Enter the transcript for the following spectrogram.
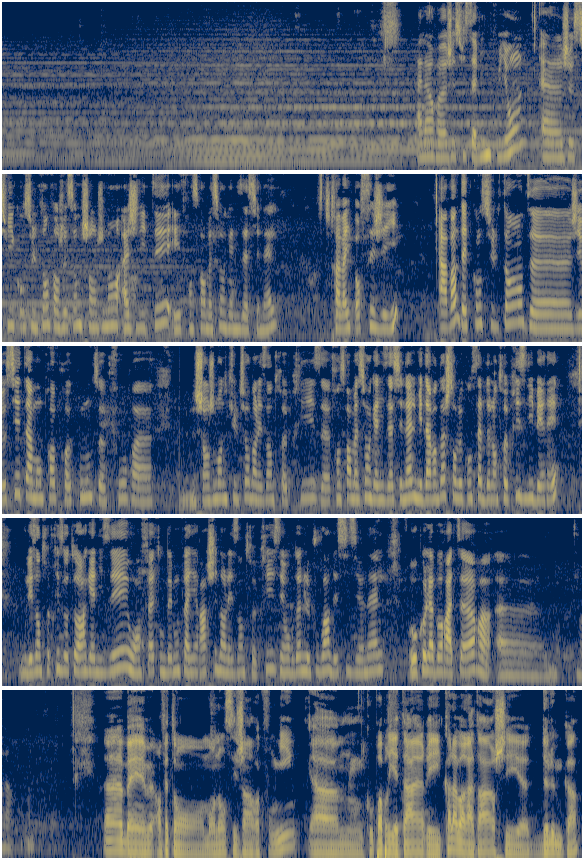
Alors, euh, je suis Sabine Pouillon. Euh, je suis consultante en gestion de changement, agilité et transformation organisationnelle. Je travaille pour CGI. Avant d'être consultante, euh, j'ai aussi été à mon propre compte pour le changement de culture dans les entreprises, transformation organisationnelle, mais davantage sur le concept de l'entreprise libérée, ou les entreprises auto-organisées, où en fait on démonte la hiérarchie dans les entreprises et on redonne le pouvoir décisionnel aux collaborateurs. voilà. Euh, ben, en fait, mon nom c'est Jean Roch Fournier, euh, copropriétaire et collaborateur chez euh, Delumca,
